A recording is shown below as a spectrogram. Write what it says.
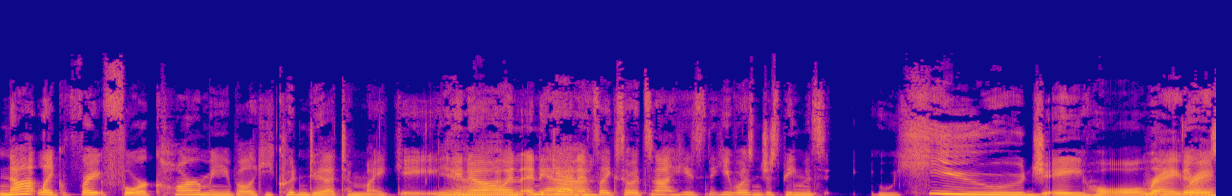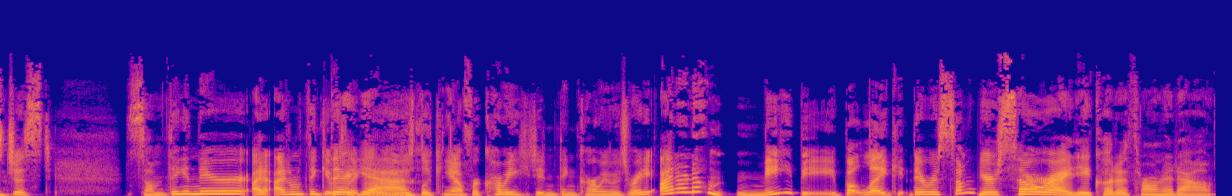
not like right for Carmy, but like he couldn't do that to Mikey. You know? Yeah, And and again, yeah. it's like so it's not he's he wasn't just being this huge a hole. Like Right, there was just something in there. I, I don't think it was There- like, oh, yeah. he was looking out for Carmy. He didn't think Carmy was ready. I don't know, maybe, but like there was some You're so right. He could have thrown it out.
